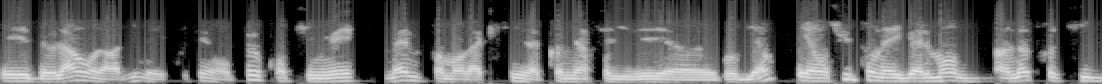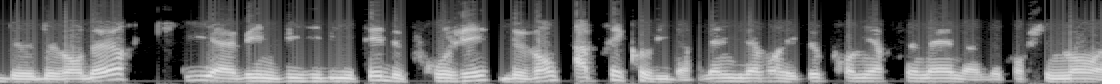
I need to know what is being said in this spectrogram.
Et de là, on leur a dit, mais écoutez, on peut continuer, même pendant la crise, à commercialiser euh, vos biens. Et ensuite, on a également un autre type de, de vendeurs qui avait une visibilité de projet de vente après Covid. Bien évidemment, les deux premières semaines de confinement,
